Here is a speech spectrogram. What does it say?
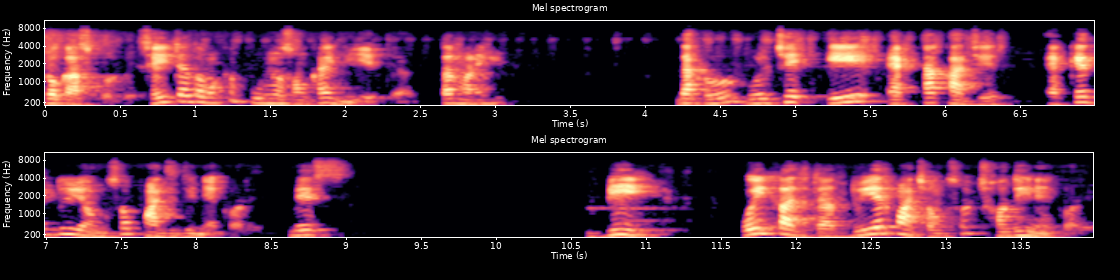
প্রকাশ করবে। সেইটা তোমাকে পূর্ণ সংখ্যায় নিয়ে যেতে হবে। তার মানে কি? দেখো, বলছে এ একটা কাজের একের দুই অংশ পাঁচ দিনে করে। বেশ। বি, ওই কাজটা দুইয়ের পাঁচ অংশ ছ দিনে করে।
